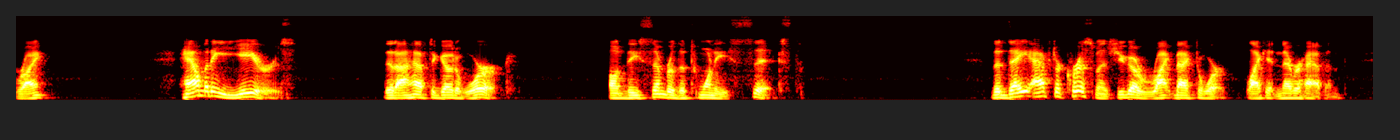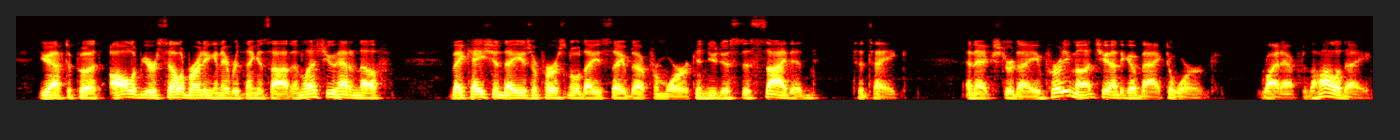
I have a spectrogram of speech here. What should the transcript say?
right? How many years did I have to go to work on December the 26th? The day after Christmas, you go right back to work like it never happened. You have to put all of your celebrating and everything aside, unless you had enough vacation days or personal days saved up from work and you just decided to take an extra day. Pretty much you had to go back to work right after the holiday.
